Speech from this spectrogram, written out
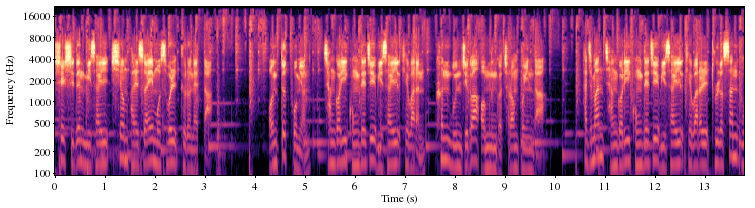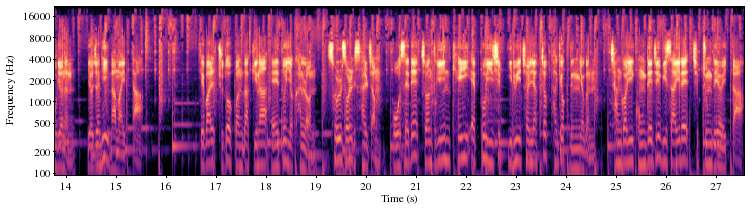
실시된 미사일 시험 발사의 모습을 드러냈다. 언뜻 보면 장거리 공대지 미사일 개발은 큰 문제가 없는 것처럼 보인다. 하지만 장거리 공대지 미사일 개발을 둘러싼 우려는 여전히 남아있다. 개발 주도권 닫기나 애도 역할론, 솔솔 살점, 5세대 전투기인 KF-21위 전략적 타격 능력은 장거리 공대지 미사일에 집중되어 있다.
